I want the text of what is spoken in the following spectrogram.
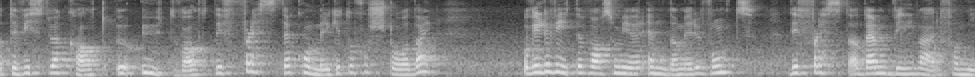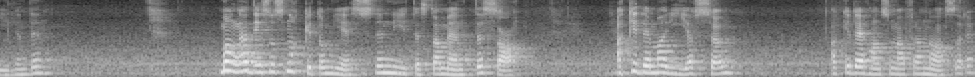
at hvis du er kalt og utvalgt De fleste kommer ikke til å forstå deg. Og vil du vite hva som gjør enda mer vondt? De fleste av dem vil være familien din. Mange av de som snakket om Jesus i Det nye testamentet, sa Er ikke det Marias sønn? Er ikke det han som er fra Nasaret?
